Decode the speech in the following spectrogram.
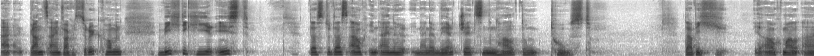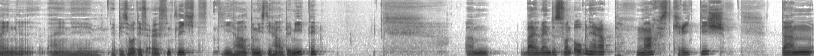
äh, ganz einfaches Zurückkommen. Wichtig hier ist, dass du das auch in einer, in einer wertschätzenden Haltung tust. Da habe ich ja auch mal eine, eine Episode veröffentlicht. Die Haltung ist die halbe Miete. Ähm, weil wenn du es von oben herab machst, kritisch, dann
